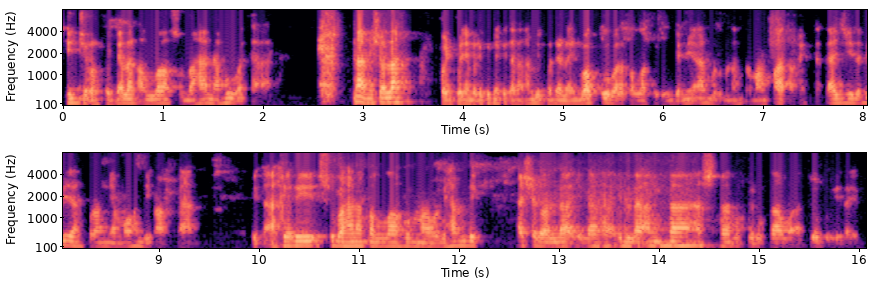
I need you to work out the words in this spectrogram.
hijrah ke jalan Allah Subhanahu wa taala. Nah, insyaallah poin-poin yang berikutnya kita akan ambil pada lain waktu. Barakallahu fikum jami'an, mudah-mudahan bermanfaat. Apa yang kita kaji, lebih dan kurangnya mohon dimaafkan. Kita akhiri. Subhanakallahumma wa bihamdik. Asyhadu an la ilaha illa anta. Astaghfiruka wa atubu ilaik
